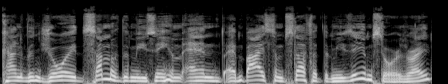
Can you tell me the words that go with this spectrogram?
kind of enjoy some of the museum and, and buy some stuff at the museum stores, right?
